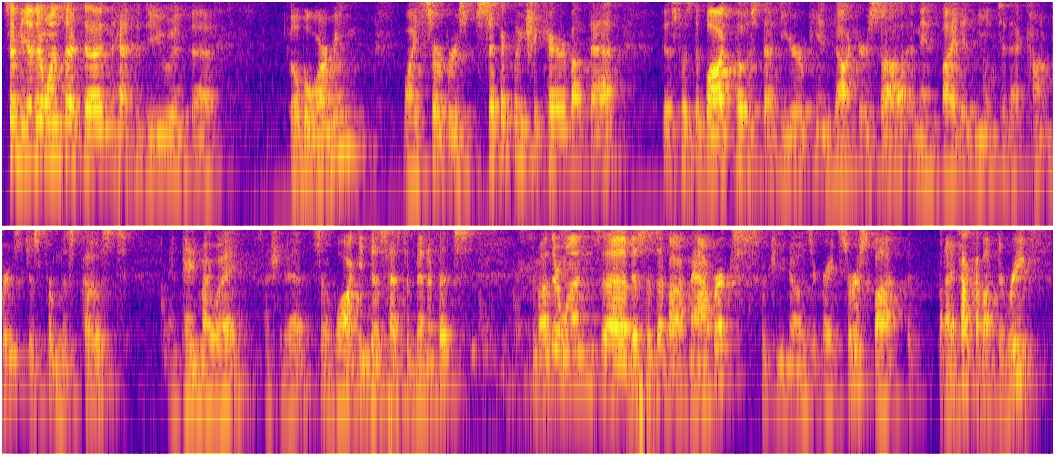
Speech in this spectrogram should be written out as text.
Some of the other ones I've done had to do with uh, global warming, why surfers specifically should care about that. This was the blog post that the European doctors saw, and they invited me to that conference just from this post and paid my way, I should add. So walking does have some benefits. Some other ones, uh, this is about Mavericks, which you know is a great surf spot, but, but I talk about the reef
